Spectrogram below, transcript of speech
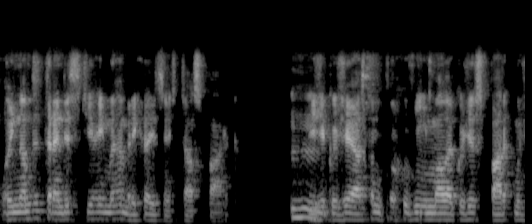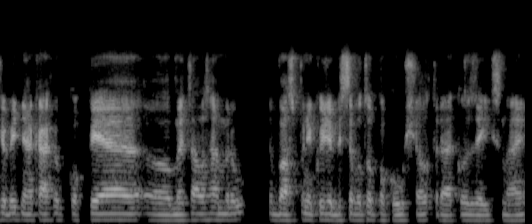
oni nám ty trendy stíhají mnohem rychleji než ta Spark. Mm-hmm. Víš, jakože já jsem trochu vnímal, jakože Spark může být nějaká jako kopie uh, Metal Hammeru, nebo aspoň jako, že by se o to pokoušel, teda jako z jejich snahy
